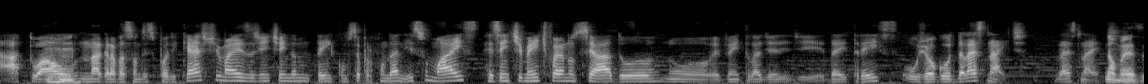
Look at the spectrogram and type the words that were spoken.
atual Uhum. na gravação desse podcast, mas a gente ainda não tem como se aprofundar nisso. Mas recentemente foi anunciado no evento lá de, de- da E3 o jogo The Last Night. Last Night. Não, mas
